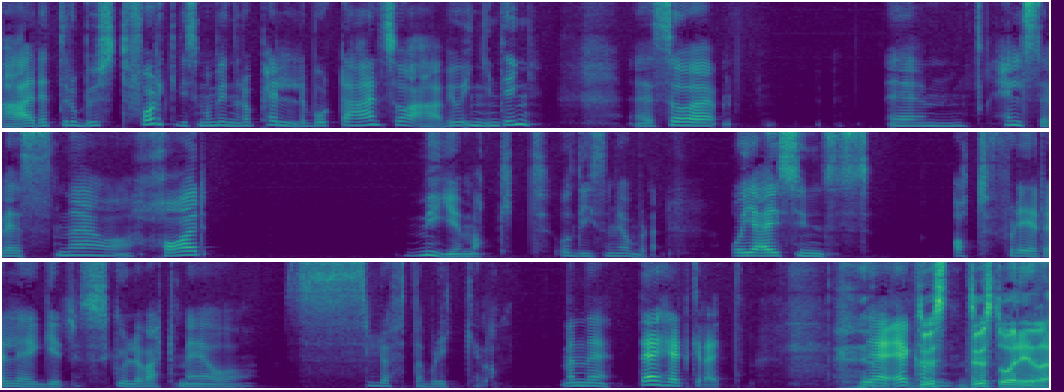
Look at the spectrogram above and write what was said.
er et robust folk. Hvis man begynner å pelle bort det her, så er vi jo ingenting. Eh, så um, helsevesenet har mye makt, og de som jobber der. Og jeg syns at flere leger skulle vært med og løfta blikket, da. Men det, det er helt greit. Kan, du, du, står i det.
